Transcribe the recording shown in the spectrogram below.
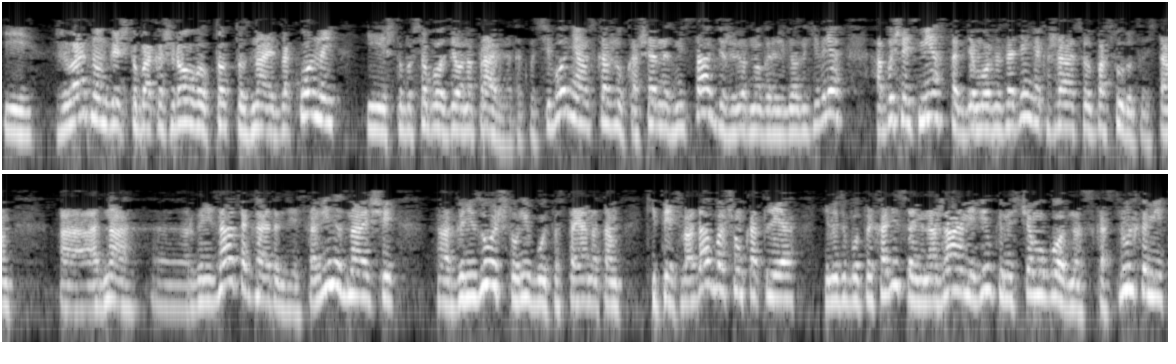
И желательно, он говорит, чтобы окашировывал тот, кто знает законы, и чтобы все было сделано правильно. Так вот, сегодня я вам скажу, в кошерных местах, где живет много религиозных евреев, обычно есть место, где можно за деньги окашировать свою посуду. То есть там а, одна э, организация какая-то, где есть раввины знающие, организуют, что у них будет постоянно там кипеть вода в большом котле, и люди будут приходить своими ножами, вилками, с чем угодно, с кастрюльками,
